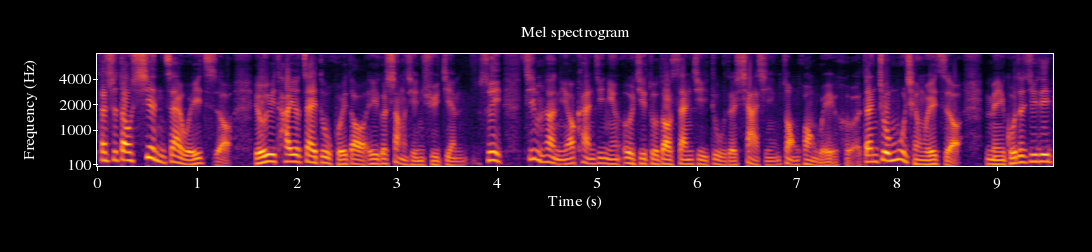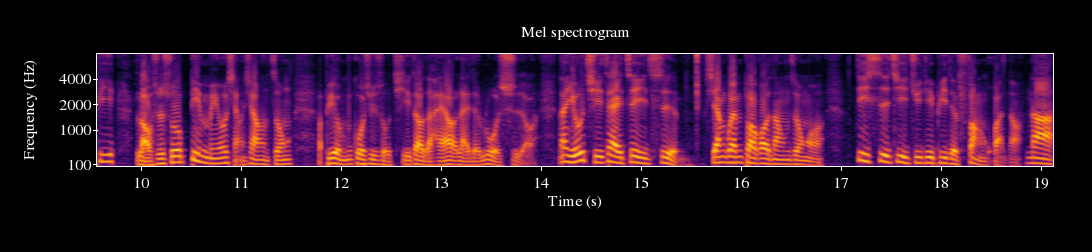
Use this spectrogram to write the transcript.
但是到现在为止哦，由于它又再度回到一个上行区间，所以基本上你要看今年二季度到三季度的下行状况为何。但就目前为止哦，美国的 GDP 老实说并没有想象中比我们过去所提到的还要来的弱势哦。那尤其在这一次相关报告当中哦，第四季 GDP 的放缓哦，那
